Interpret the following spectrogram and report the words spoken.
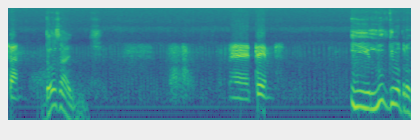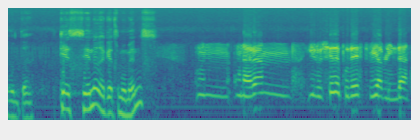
Sant. dos anys, Eh, temps. I l'última pregunta. Què sent en aquests moments? Un, una gran il·lusió de poder destruir el blindat.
